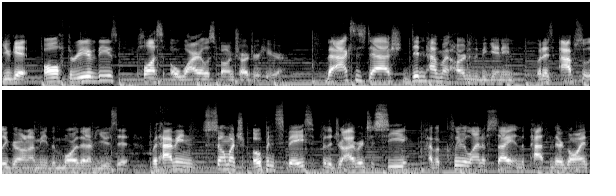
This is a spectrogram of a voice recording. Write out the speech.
you get all three of these plus a wireless phone charger here. The Axis Dash didn't have my heart in the beginning, but it's absolutely grown on me the more that I've used it. With having so much open space for the driver to see, have a clear line of sight in the path that they're going,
